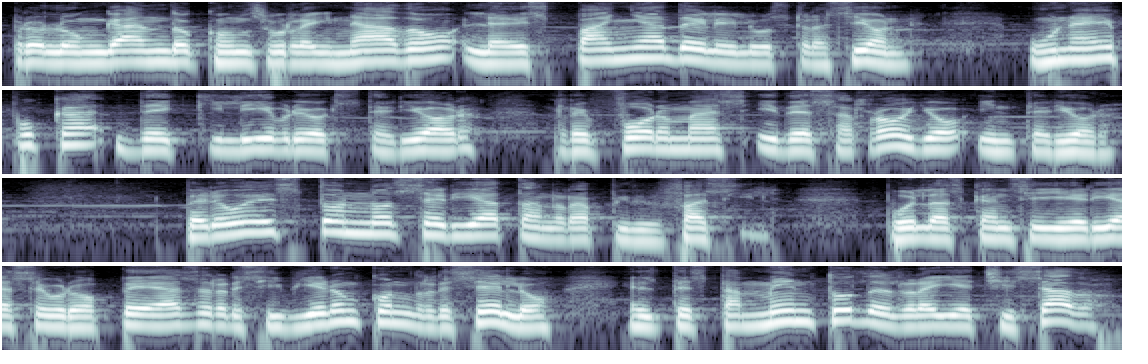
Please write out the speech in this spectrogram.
prolongando con su reinado la España de la Ilustración, una época de equilibrio exterior, reformas y desarrollo interior. Pero esto no sería tan rápido y fácil, pues las cancillerías europeas recibieron con recelo el testamento del rey hechizado,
